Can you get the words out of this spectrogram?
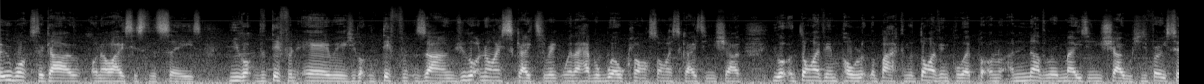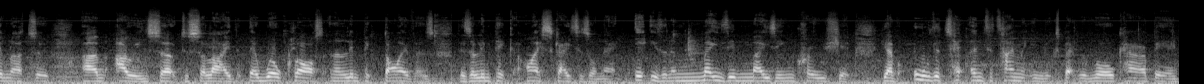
Who wants to go on Oasis of the Seas? You've got the different areas, you've got the different zones, you've got an ice skating rink where they have a world-class ice skating show, you've got the diving pool at the back, and the diving pool they put on another amazing show which is very similar to um, Owen Cirque du Soleil. They're world-class and Olympic divers. There's Olympic ice skaters on there. It is an amazing, amazing cruise ship. You have all the entertainment you would expect with Royal Caribbean.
